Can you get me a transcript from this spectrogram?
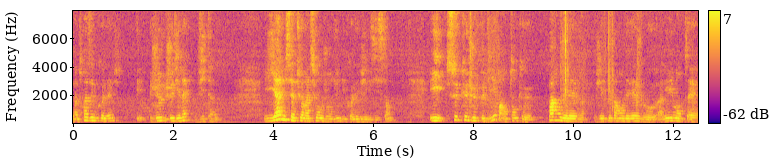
d'un troisième collège je, je dirais, vital. Il y a une saturation aujourd'hui des collèges existants. Et ce que je peux dire en tant que parent d'élèves, j'ai été parent d'élèves à l'élémentaire,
